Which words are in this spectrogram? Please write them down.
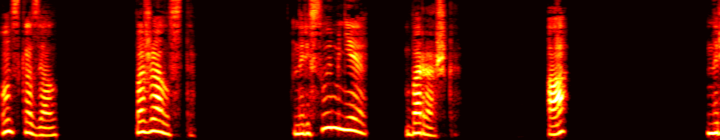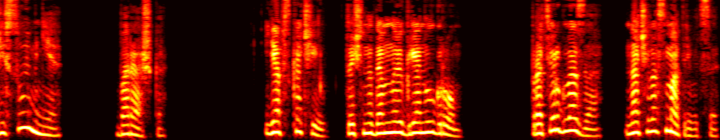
Он сказал, «Пожалуйста, нарисуй мне барашка». «А?» «Нарисуй мне барашка». Я вскочил, точно надо мной грянул гром. Протер глаза, начал осматриваться,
